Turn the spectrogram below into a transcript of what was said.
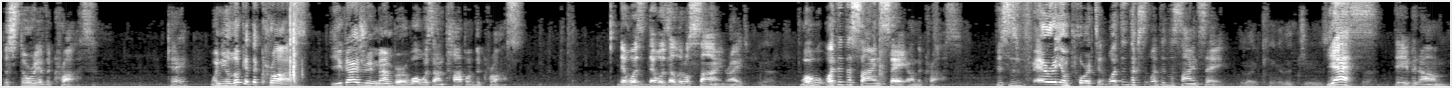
the story of the cross. Okay. When you look at the cross, do you guys remember what was on top of the cross? There was there was a little sign, right? Yeah. What what did the sign say on the cross? This is very important. What did the what did the sign say? Isn't King of the Jews? Yes, David um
